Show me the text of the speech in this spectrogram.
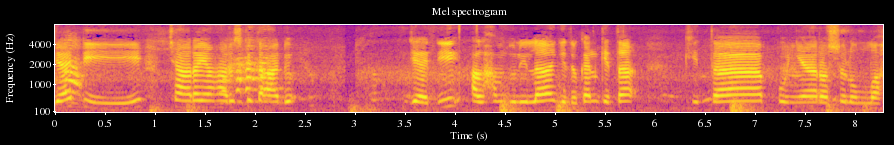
Jadi cara yang harus kita adu jadi alhamdulillah gitu kan kita kita punya Rasulullah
